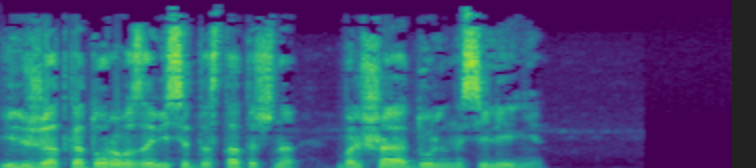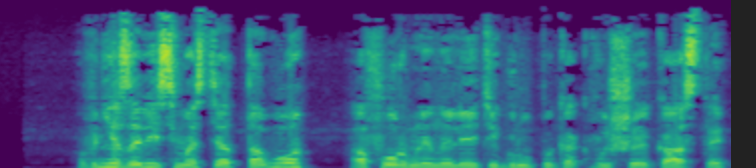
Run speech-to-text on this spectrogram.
или же от которого зависит достаточно большая доля населения. Вне зависимости от того, оформлены ли эти группы как высшие касты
